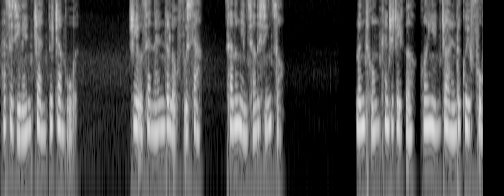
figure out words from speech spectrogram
他自己连站都站不稳，只有在男人的搂扶下。才能勉强的行走。门童看着这个光艳照人的贵妇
